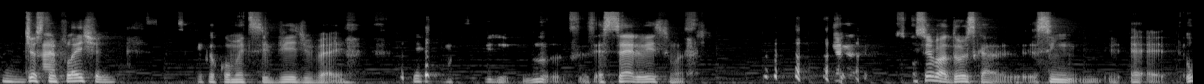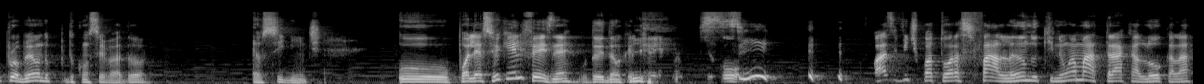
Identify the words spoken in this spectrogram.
do Just ah. Inflation? que, que eu comento esse vídeo, velho? É sério isso, mano? Os conservadores, cara, assim, é, é, o problema do, do, conservador é o seguinte: o Polié, você viu o que ele fez, né? O doidão que ele fez. Ficou Sim. Quase 24 horas falando que não é uma matraca louca lá.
